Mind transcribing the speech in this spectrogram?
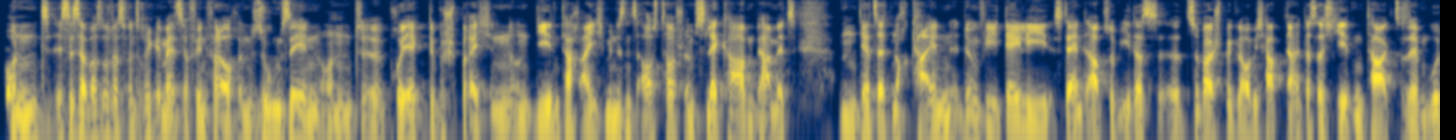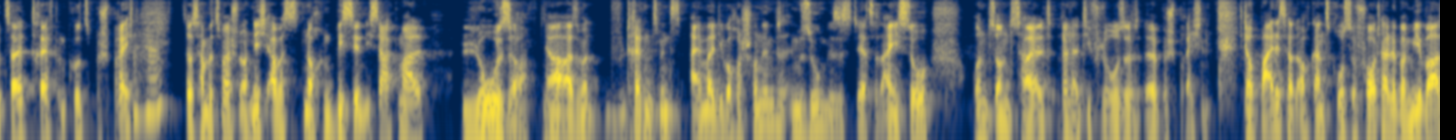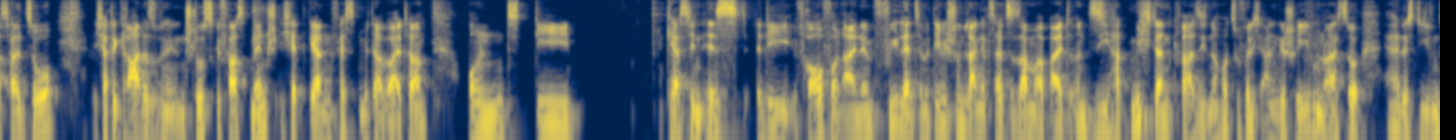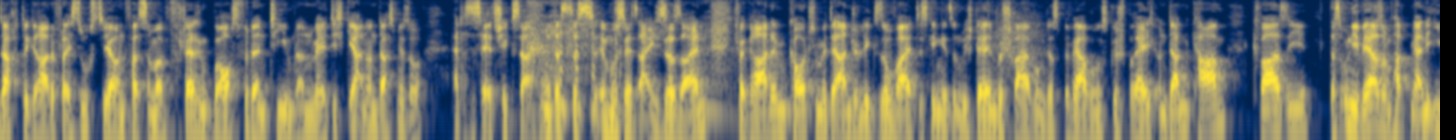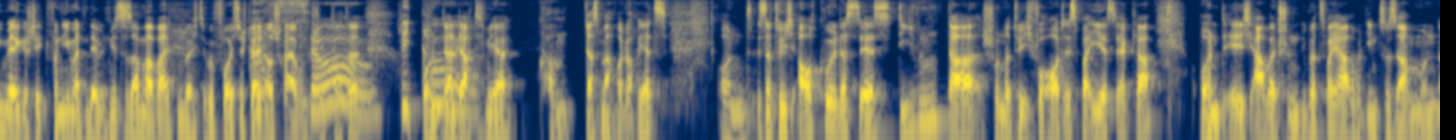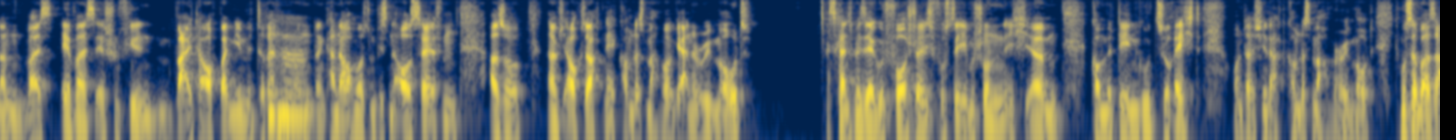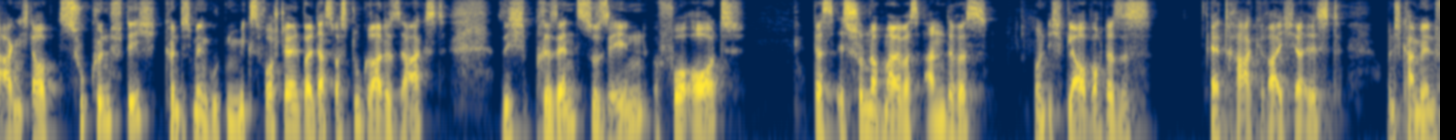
Und es ist aber so, dass wir uns regelmäßig auf jeden Fall auch im Zoom sehen und äh, Projekte besprechen und jeden Tag eigentlich mindestens Austausch im Slack haben. Wir haben jetzt mh, hm, derzeit noch kein irgendwie Daily Stand-up, so wie ihr das äh, zum Beispiel, glaube ich, habt, ja, dass euch jeden Tag zur selben Uhrzeit trefft und kurz besprecht. Mhm. Das haben wir zum Beispiel noch nicht, aber es ist noch ein bisschen, ich sag mal, loser. Ja, also man, wir treffen uns mindestens einmal die Woche schon im, im Zoom, ist es derzeit eigentlich so, und sonst halt relativ lose äh, besprechen. Ich glaube, beides hat auch ganz große Vorteile. Bei mir war es halt so, ich hatte gerade so den Entschluss gefasst, Mensch, ich hätte gerne einen festen Mitarbeiter und die Kerstin ist die Frau von einem Freelancer, mit dem ich schon lange Zeit zusammenarbeite. Und sie hat mich dann quasi nochmal zufällig angeschrieben und war so, ja, der Steven sagte gerade, vielleicht suchst du ja und falls du mal Verstärkung brauchst für dein Team, dann melde dich gerne. Und dachte mir so, ja, das ist ja jetzt Schicksal. Ne? Das, das muss jetzt eigentlich so sein. Ich war gerade im Coaching mit der Angelique so weit, es ging jetzt um die Stellenbeschreibung, das Bewerbungsgespräch. Und dann kam quasi, das Universum hat mir eine E-Mail geschickt von jemandem, der mit mir zusammenarbeiten möchte, bevor ich eine Stellenausschreibung so, geschickt hatte. Cool. Und dann dachte ich mir, komm, das machen wir doch jetzt. Und ist natürlich auch cool, dass der Steven da schon natürlich vor Ort ist bei ihr, ist ja klar. Und ich arbeite schon über zwei Jahre mit ihm zusammen und dann weiß er weiß er schon viel weiter auch bei mir mit drin mhm. und dann kann er auch mal so ein bisschen aushelfen. Also dann habe ich auch gesagt, nee, komm, das machen wir gerne remote. Das kann ich mir sehr gut vorstellen. Ich wusste eben schon, ich ähm, komme mit denen gut zurecht. Und da habe ich mir gedacht, komm, das machen wir remote. Ich muss aber sagen, ich glaube, zukünftig könnte ich mir einen guten Mix vorstellen, weil das, was du gerade sagst, sich präsent zu sehen vor Ort, das ist schon noch mal was anderes. Und ich glaube auch, dass es ertragreicher ist. Und ich kann mir in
